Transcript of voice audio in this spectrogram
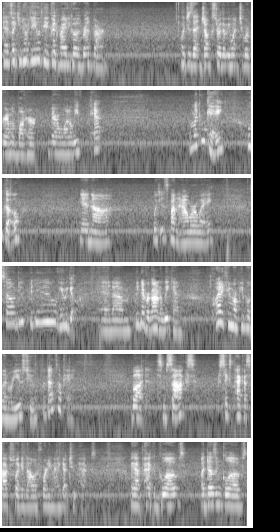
Dad's like, you know, today would be a good ride to go to the Red Barn, which is that junk store that we went to where Grandma bought her marijuana leaf hat. I'm like, okay, we'll go. And, uh, which is about an hour away. So, doo doo here we go. And, um, we'd never gone on a weekend. Quite a few more people than we're used to, but that's okay. Bought some socks, six pack of socks for like a dollar forty nine. Got two packs. I got a pack of gloves, a dozen gloves.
